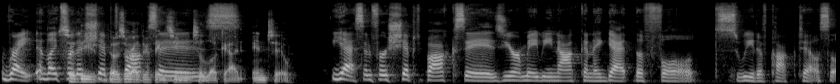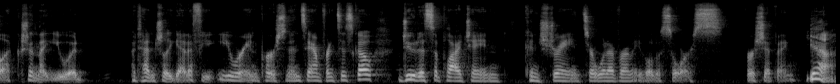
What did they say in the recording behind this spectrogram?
Right. And like so for the these, shipped those boxes, are other things you need to look at into. Yes, and for shipped boxes, you're maybe not going to get the full suite of cocktail selection that you would potentially get if you, you were in person in San Francisco due to supply chain constraints or whatever I'm able to source for shipping. Yeah.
